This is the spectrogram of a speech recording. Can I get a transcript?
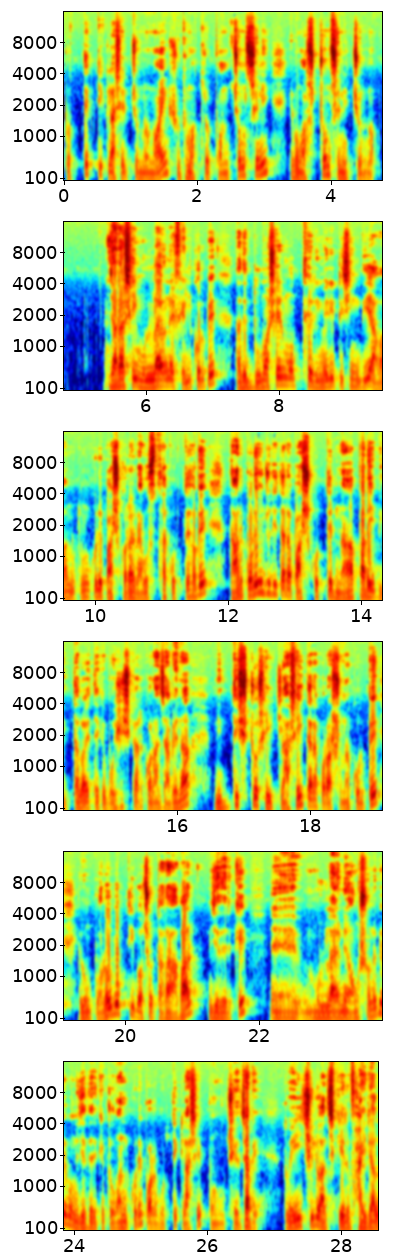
প্রত্যেকটি ক্লাসের জন্য নয়, শুধুমাত্র পঞ্চম শ্রেণি এবং অষ্টম শ্রেণির জন্য। যারা সেই মূল্যায়নে ফেল করবে, তাদের দু মাসের মধ্যে রিমেডি টিচিং দিয়ে আবার নতুন করে পাশ করার ব্যবস্থা করতে হবে। তারপরেও যদি তারা পাশ করতে না পারে, বিদ্যালয় থেকে বহিষ্কার করা যাবে না। নির্দিষ্ট সেই ক্লাসেই তারা পড়াশোনা করবে এবং পরবর্তী বছর তারা আবার নিজেদেরকে মূল্যায়নে অংশ নেবে এবং নিজেদেরকে প্রমাণ করে পরবর্তী ক্লাসে পৌঁছে যাবে। তো এই ছিল আজকের ভাইরাল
